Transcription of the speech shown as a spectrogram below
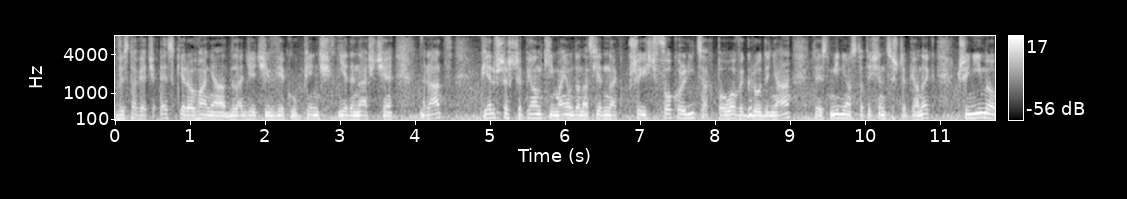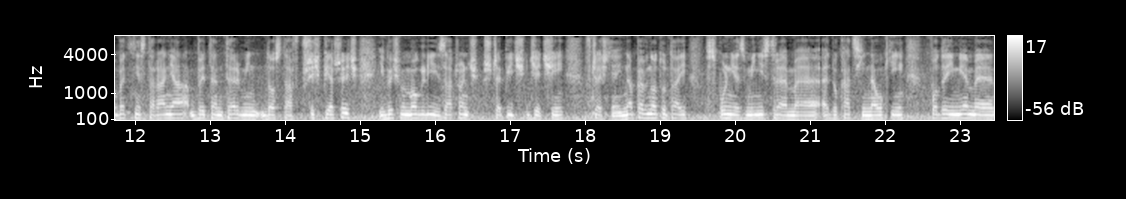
wystawiać e-skierowania dla dzieci w wieku 5-11 15 lat. Pierwsze szczepionki mają do nas jednak przyjść w okolicach połowy grudnia, to jest milion sto tysięcy szczepionek. Czynimy obecnie starania, by ten termin dostaw przyspieszyć i byśmy mogli zacząć szczepić dzieci wcześniej. Na pewno tutaj wspólnie z ministrem edukacji i nauki podejmiemy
